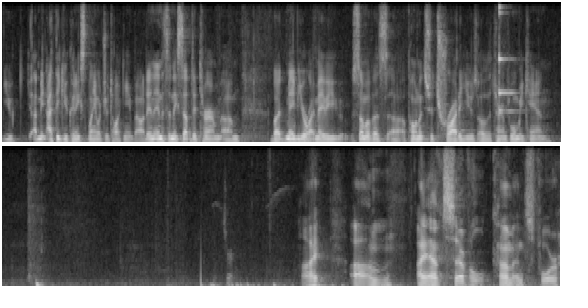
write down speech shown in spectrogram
you. I mean, I think you can explain what you're talking about, and, and it's an accepted term. Um, but maybe you're right. Maybe some of us uh, opponents should try to use other terms when we can. Sure. Hi. Um, I have several comments for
